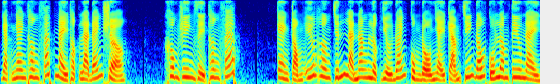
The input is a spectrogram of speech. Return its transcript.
Gạch ngang thân pháp này thật là đáng sợ. Không riêng gì thân pháp, càng trọng yếu hơn chính là năng lực dự đoán cùng độ nhạy cảm chiến đấu của Lâm Tiêu này.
